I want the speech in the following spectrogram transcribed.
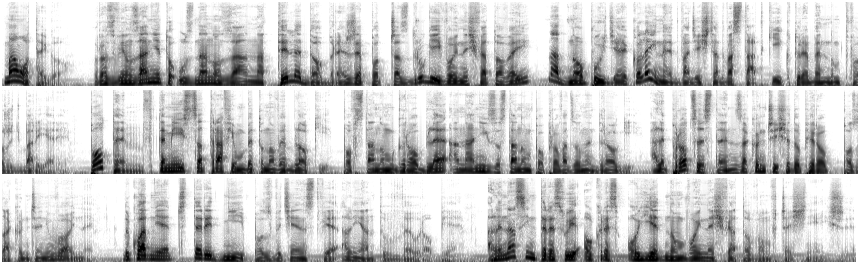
Mało tego, Rozwiązanie to uznano za na tyle dobre, że podczas II wojny światowej na dno pójdzie kolejne 22 statki, które będą tworzyć bariery. Potem w te miejsca trafią betonowe bloki, powstaną groble, a na nich zostaną poprowadzone drogi. Ale proces ten zakończy się dopiero po zakończeniu wojny. Dokładnie 4 dni po zwycięstwie aliantów w Europie. Ale nas interesuje okres o jedną wojnę światową wcześniejszy.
